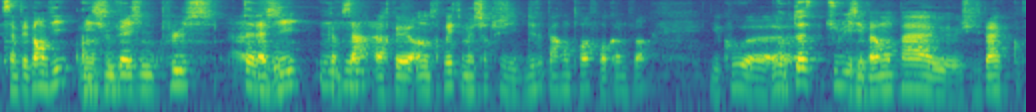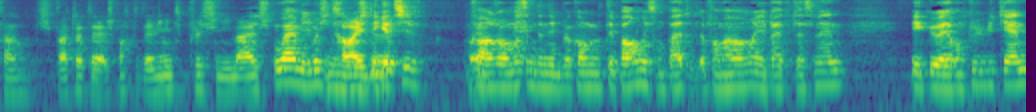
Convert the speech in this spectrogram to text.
Ça me fait pas envie, Ah, mais je m'imagine plus euh, Ta la vie. vie comme Mhm. ça. Alors qu'en entreprise, moi surtout j'ai deux parents profs encore une fois. Du coup, euh, Donc toi, tu j'ai vraiment pas. euh, je sais pas, enfin, je sais pas, toi, je pense que t'as limite plus une image. Ouais, mais moi j'ai une travaille image de- négative. Enfin, Ouais. genre moi ça me donnait quand tes parents ils sont pas toute... enfin ma maman elle est pas toute la semaine et qu'elle rentre que le week-end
